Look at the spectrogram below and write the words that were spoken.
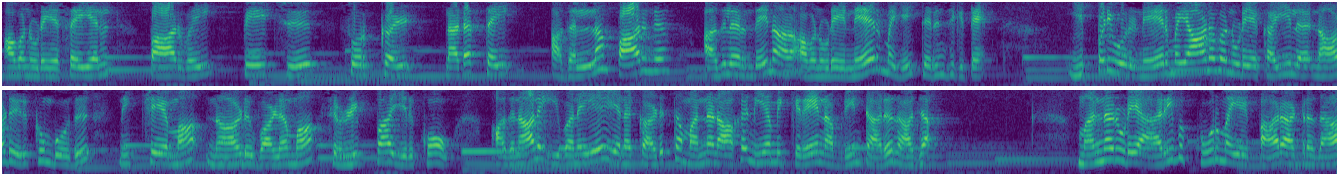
அவனுடைய செயல் பார்வை பேச்சு சொற்கள் நடத்தை அதெல்லாம் பாருங்க. அதுல இருந்தே நான் அவனுடைய நேர்மையை தெரிஞ்சுக்கிட்டேன். இப்படி ஒரு நேர்மையானவனுடைய கையில நாடு இருக்கும்போது நிச்சயமா நாடு வளமா செழிப்பா இருக்கும். அதனால இவனையே எனக்கு அடுத்த மன்னனாக நியமிக்கிறேன் அப்படின்ட்டாரு ராஜா. மன்னருடைய அறிவு கூர்மையை பாராட்டுறதா?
